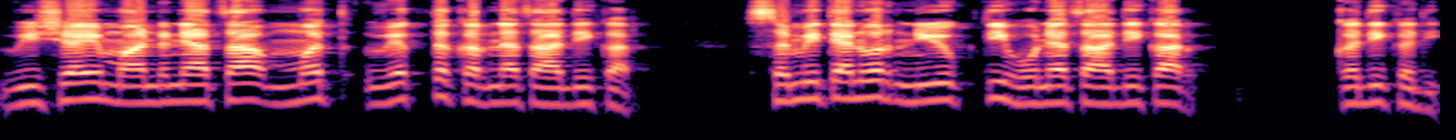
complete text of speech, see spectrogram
विषय मांडण्याचा मत व्यक्त करण्याचा अधिकार समित्यांवर नियुक्ती होण्याचा अधिकार कधीकधी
